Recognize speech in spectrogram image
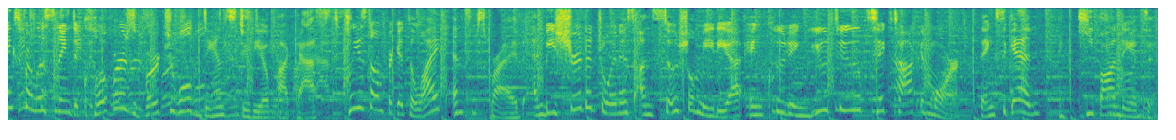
Thanks for listening to Clover's virtual dance studio podcast. Please don't forget to like and subscribe, and be sure to join us on social media, including YouTube, TikTok, and more. Thanks again, and keep on dancing.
